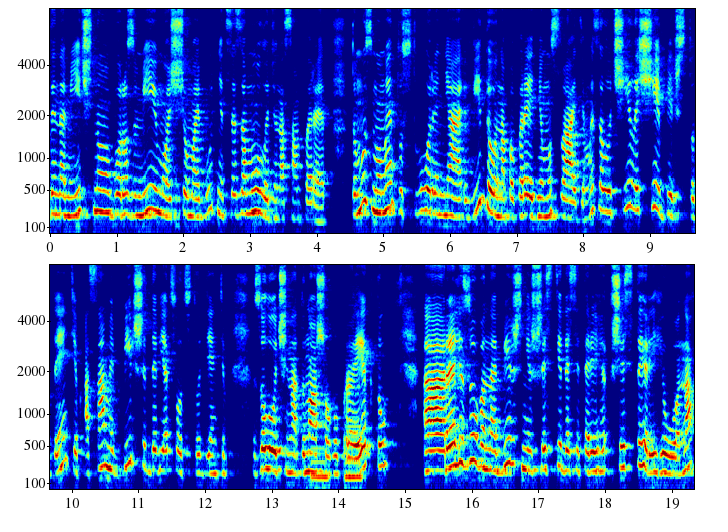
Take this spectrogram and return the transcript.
динамічно, бо розуміємо, що майбутнє це за молоддю насамперед. Тому з моменту створення відео на попередньому слайді ми залучили ще більш студентів, а саме більше 900 студентів залучено до нашого проєкту. Е, Реалізована більш ніж в 60 в 6 регіонах,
